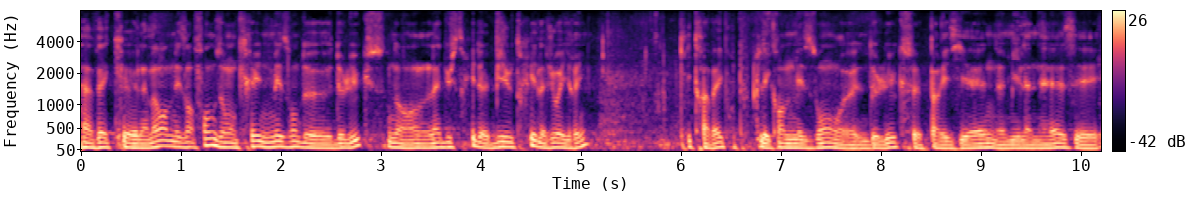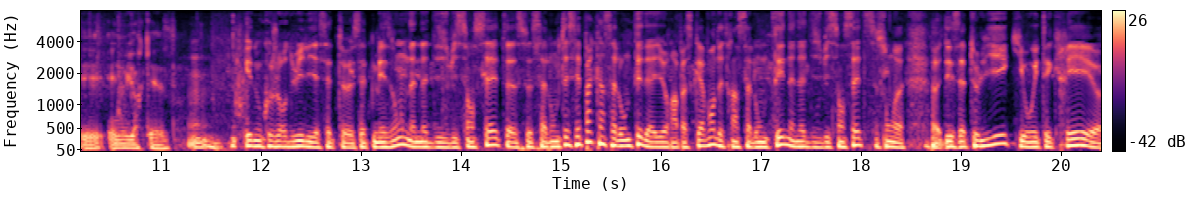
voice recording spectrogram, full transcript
avec euh, la maman de mes enfants, nous avons créé une maison de, de luxe dans l'industrie de la bijouterie et de la joaillerie travaille pour toutes les grandes maisons euh, de luxe parisiennes, milanaises et, new-yorkaises. Et donc aujourd'hui, il y a cette, maison, Nana 1807, ce salon de thé. C'est pas qu'un salon de thé d'ailleurs, hein, parce qu'avant d'être un salon de thé, Nana 1807, ce sont euh, des ateliers qui ont été créés euh,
